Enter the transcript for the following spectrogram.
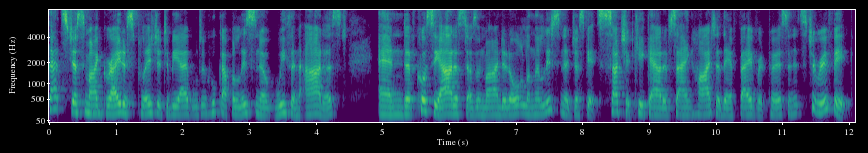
that's just my greatest pleasure to be able to hook up a listener with an artist. And of course, the artist doesn't mind at all. And the listener just gets such a kick out of saying hi to their favorite person. It's terrific.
